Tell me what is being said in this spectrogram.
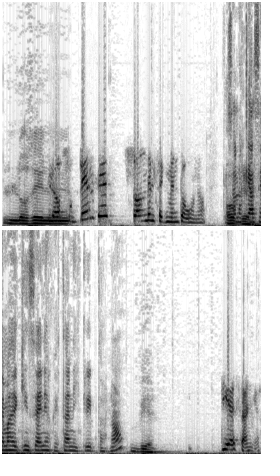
los del Los suplentes son del segmento 1. Que son los que hace más de 15 años que están inscriptos, ¿no? Bien. 10 años.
